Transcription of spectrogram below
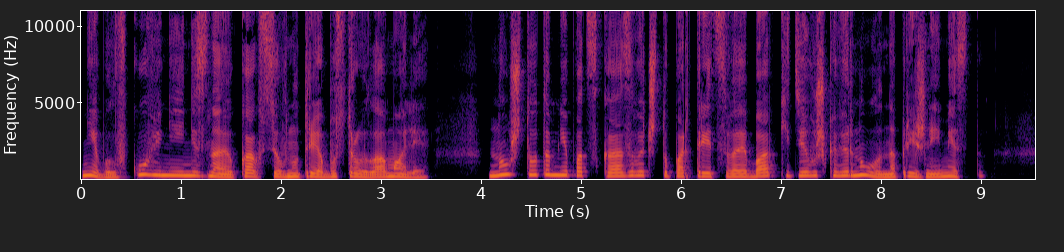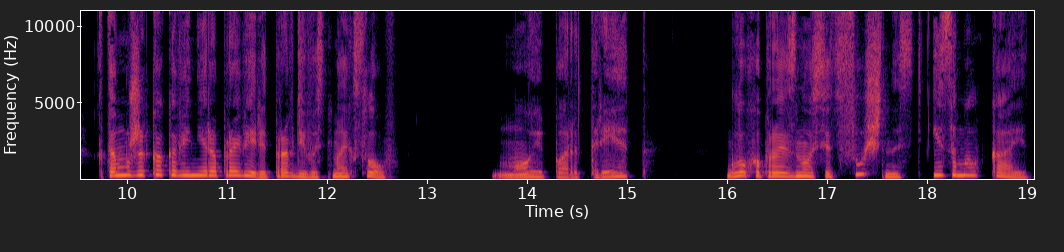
не был в Ковине и не знаю, как все внутри обустроила Амалия. Но что-то мне подсказывает, что портрет своей бабки девушка вернула на прежнее место — к тому же, как Авенира проверит правдивость моих слов? «Мой портрет...» Глухо произносит сущность и замолкает,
